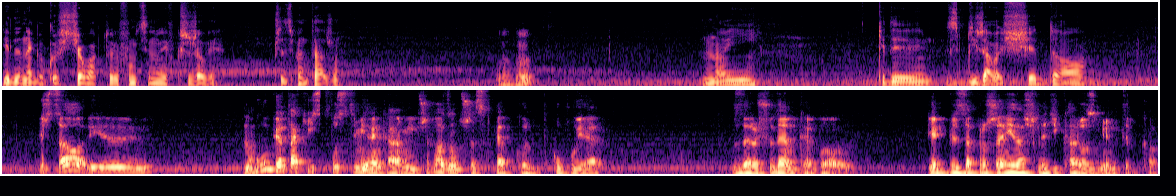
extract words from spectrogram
jedynego kościoła, który funkcjonuje w Krzyżowie, przy cmentarzu. Mhm. No i kiedy zbliżałeś się do. Wiesz co? Yy, No. Głupio taki z pustymi rękami. Przechodząc przez sklep ku- kupuję 07, bo jakby zaproszenie na śledzika rozumiem tylko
